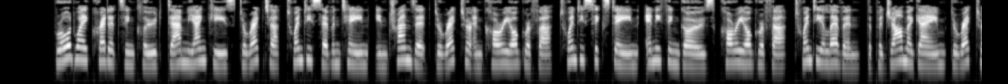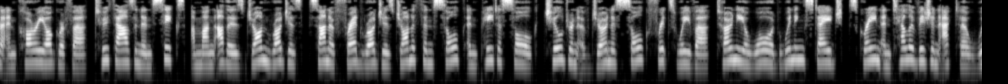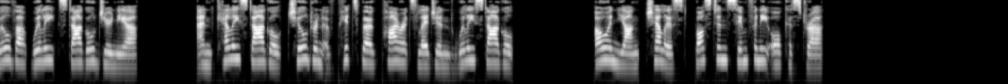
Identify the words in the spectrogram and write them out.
Broadway credits include Damn Yankees Director 2017, In Transit Director and Choreographer 2016, Anything Goes Choreographer 2011, The Pajama Game Director and Choreographer 2006, among others John Rogers, son of Fred Rogers Jonathan Salk and Peter Salk, children of Jonas Salk Fritz Weaver, Tony Award-winning stage, screen and television actor Wilver Willie Stargell Jr and Kelly Stargell, children of Pittsburgh Pirates legend Willie Stargell Owen Young, cellist, Boston Symphony Orchestra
